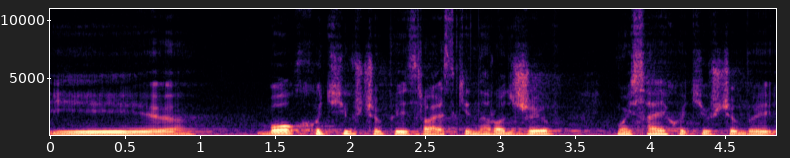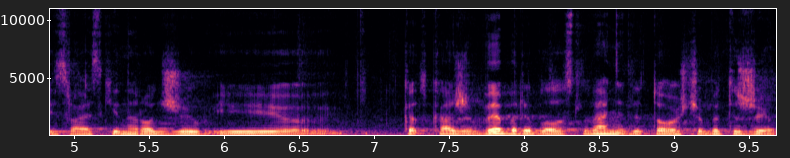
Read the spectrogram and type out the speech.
і Бог хотів, щоб ізраїльський народ жив. Мойсей хотів, щоб ізраїльський народ жив. І каже, вибери благословення для того, щоб ти жив.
